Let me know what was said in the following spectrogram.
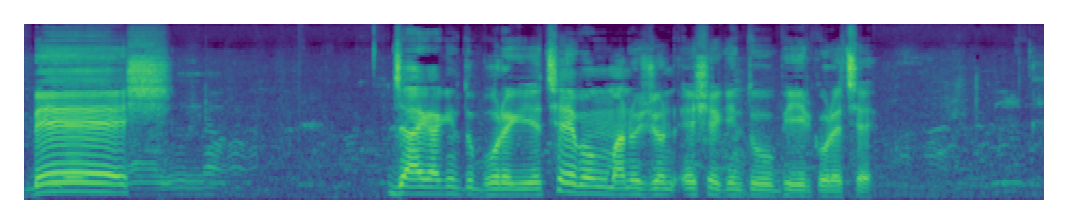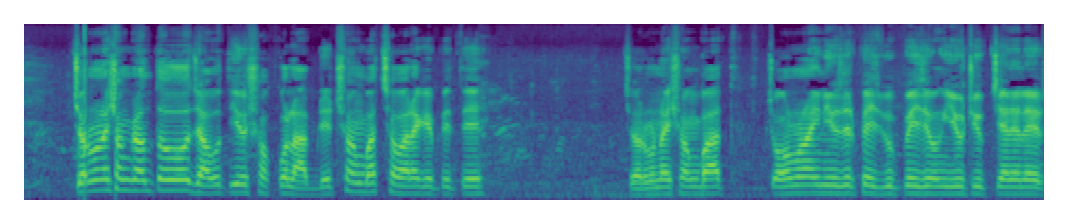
বেশ! জায়গা কিন্তু ভরে গিয়েছে এবং মানুষজন এসে কিন্তু ভিড় করেছে। চরমনাই সংক্রান্ত যাবতীয় সকল আপডেট সংবাদ সবার আগে পেতে চরমনাই সংবাদ, চরমনাই নিউজের ফেসবুক পেজ এবং ইউটিউব চ্যানেলের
